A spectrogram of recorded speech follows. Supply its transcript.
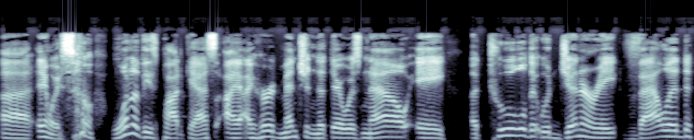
uh, anyway, so one of these podcasts I, I heard mentioned that there was now a a tool that would generate valid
